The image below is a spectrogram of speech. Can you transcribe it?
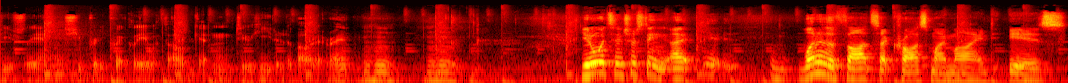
usually any issue pretty quickly without getting too heated about it, right? Mm-hmm, mm-hmm. You know what's interesting? I, one of the thoughts that crossed my mind is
